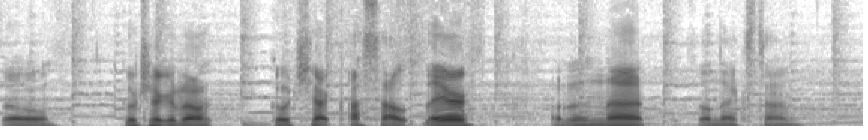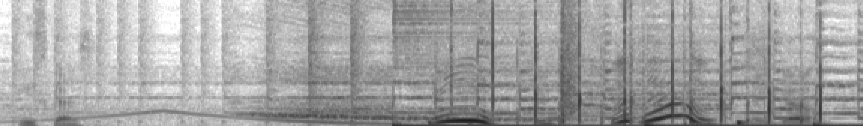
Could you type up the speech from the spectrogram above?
So go check it out. Go check us out there. Other than that, till next time. Peace, guys. Woohoo! There you go.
